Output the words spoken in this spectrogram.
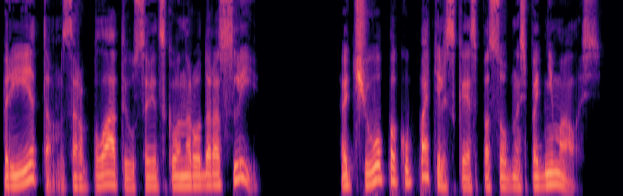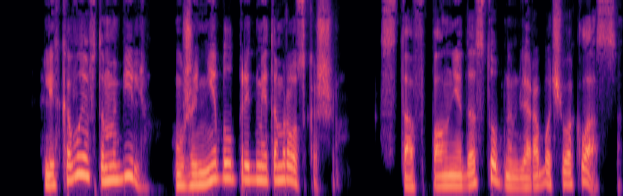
При этом зарплаты у советского народа росли, отчего покупательская способность поднималась. Легковой автомобиль уже не был предметом роскоши, став вполне доступным для рабочего класса.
